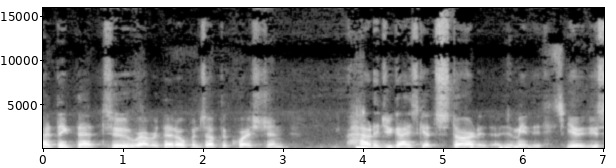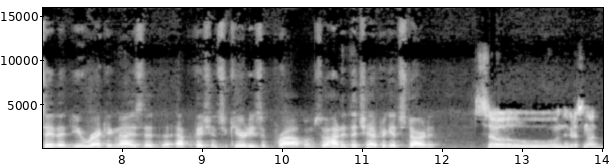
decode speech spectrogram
I think that too, Robert, that opens up the question how did you guys get started? I mean, you, you say that you recognize that application security is a problem. So how did the chapter get started? So, だからその、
